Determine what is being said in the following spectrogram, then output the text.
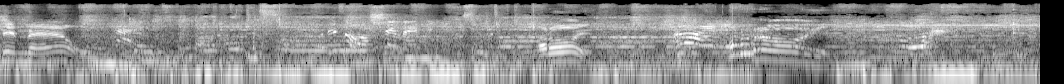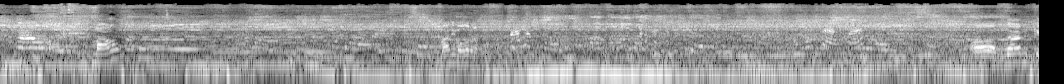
힘내요 어디서? 없애매 하로이. มานี่먹어라 แม่กันน้ำแข็งไหม 어 그다음 게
